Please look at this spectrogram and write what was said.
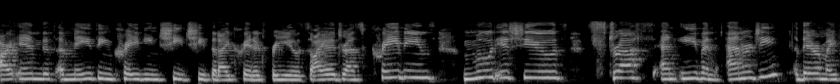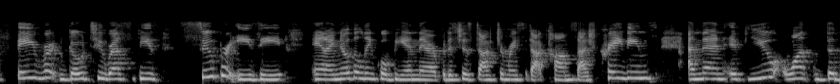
are in this amazing craving cheat sheet that I created for you. So I address address cravings, mood issues, stress, and even energy. They're my favorite go to recipes, super easy. And I know the link will be in there, but it's just drmariza.com slash cravings. And then if you want the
